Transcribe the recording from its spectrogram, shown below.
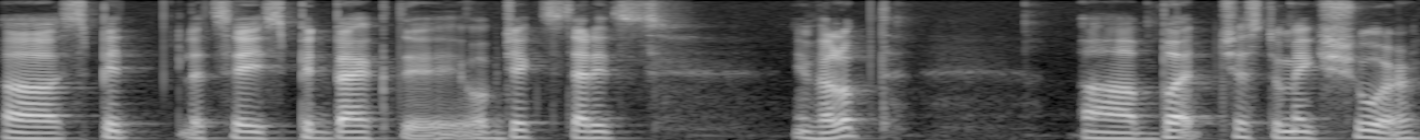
uh, spit, let's say, spit back the objects that it's enveloped. Uh, but just to make sure,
